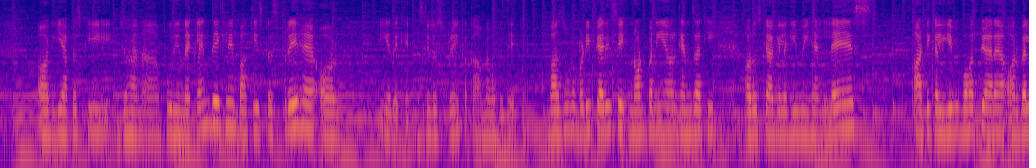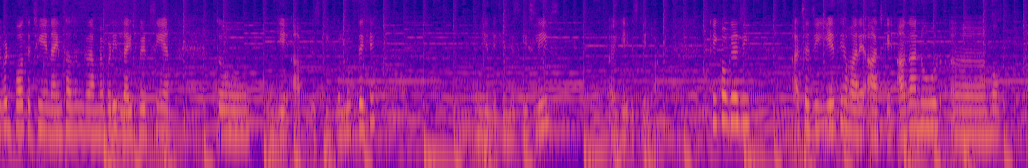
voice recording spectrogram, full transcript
और ये आप इसकी जो है ना पूरी नेकलाइन देख लें, बाकी इस पर स्प्रे है और ये देखें, इसके जो स्प्रे का काम है वो भी देख बाजू में बड़ी प्यारी सी एक नॉट बनी है और गेंजा की और उसके आगे लगी हुई है लेस आर्टिकल ये भी बहुत प्यारा है और वेलवेट बहुत अच्छी है नाइन थाउज़ेंड ग्राम में बड़ी लाइट वेट सी है। तो ये आप इसकी फुल लुक देखें। ये देखें जी इसकी स्लीव्स और ये इसकी नॉट ठीक हो गया जी। अच्छा जी, ये थे हमारे आज के आगा नूर हो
